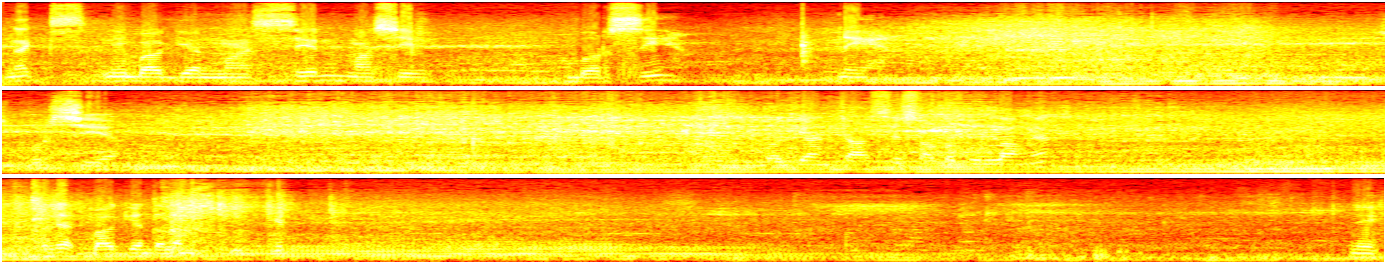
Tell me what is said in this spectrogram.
Next ini bagian mesin masih bersih nih. Bersih ya. Bagian chassis atau tulangnya lihat bagian dalam sedikit. Nih.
